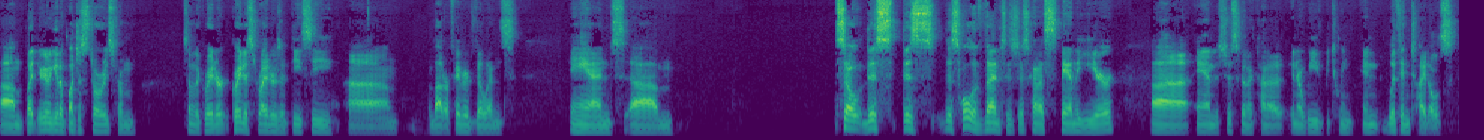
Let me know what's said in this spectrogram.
Um, but you're going to get a bunch of stories from some of the greater greatest writers at DC um, about our favorite villains, and um, so this this this whole event is just kind of span the year, uh, and it's just going to kind of interweave between in within titles,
